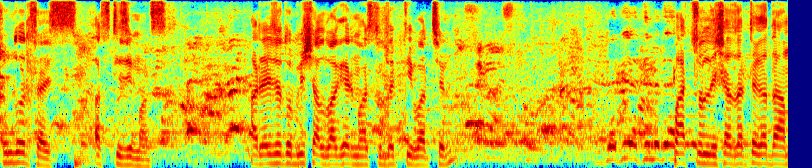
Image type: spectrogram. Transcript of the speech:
সুন্দর সাইজ পাঁচ কেজি মাছ। আর এই যে তো বিশাল বাঘের মাছ তো দেখতেই পাচ্ছেন। পাঁচচল্লিশ হাজার টাকা দাম।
